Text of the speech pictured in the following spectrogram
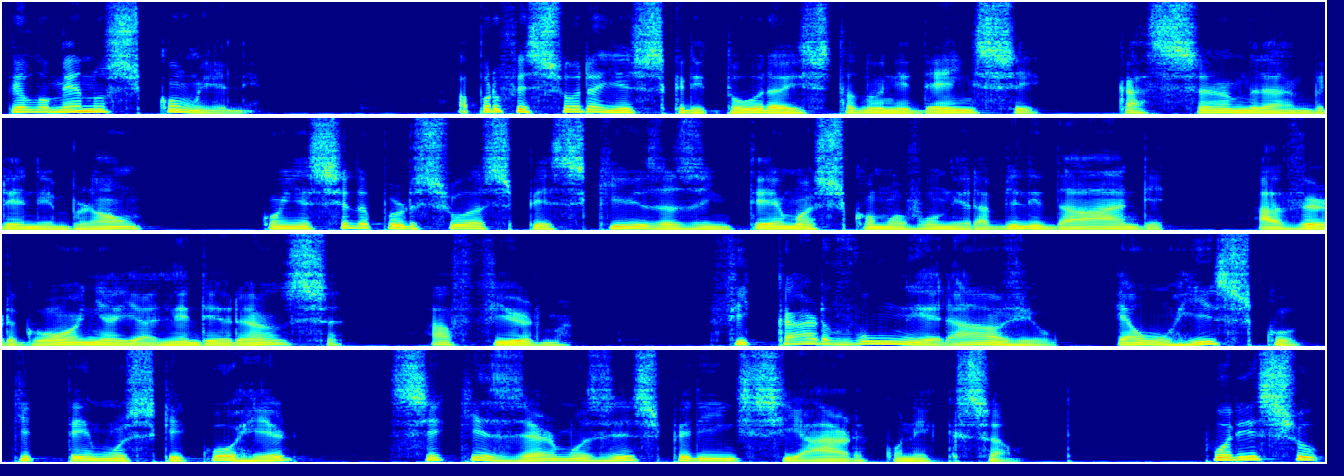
pelo menos com ele. A professora e escritora estadunidense Cassandra Brené Brown, conhecida por suas pesquisas em temas como a vulnerabilidade, a vergonha e a liderança, afirma: ficar vulnerável é um risco que temos que correr se quisermos experienciar conexão. Por isso,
